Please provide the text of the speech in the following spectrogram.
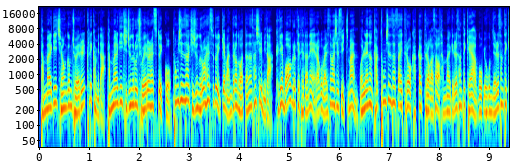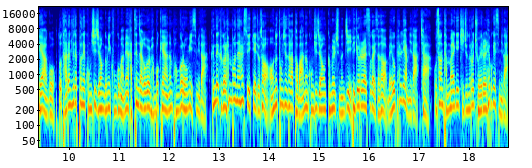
단말기 지원금 조회를 클릭합니다. 단말기 기준으로 조회를 할 수도 있고 통신사 기준으로 할 수도 있게 만들어 놓았다는 사실입니다. 그게 뭐 그렇게 대단해? 라고 말씀하실 수 있지만 원래는 각 통신사 사이트로 각각 들어가서 단말기를 선택해야 하고 요금제를 선택해야 하고 또 다른 휴대폰의 공시 지원금이 궁금하면 같은 작업을 반복해야 하는 번거로움이 있습니다. 근데 그걸 한 번에 할 수 있게 해줘서 어느 통신사가 더 많은 공시 지원금을 주는지 비교를 할 수가 있어서 매우 편리합니다. 자, 우선 단말기 기준으로 조회를 해보겠습니다.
